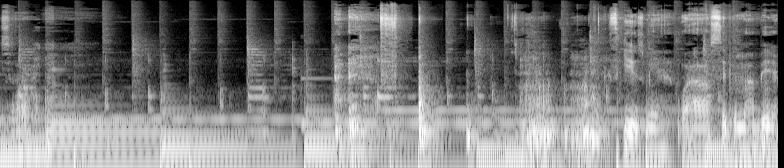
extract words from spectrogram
So, excuse me while I was sipping my beer.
